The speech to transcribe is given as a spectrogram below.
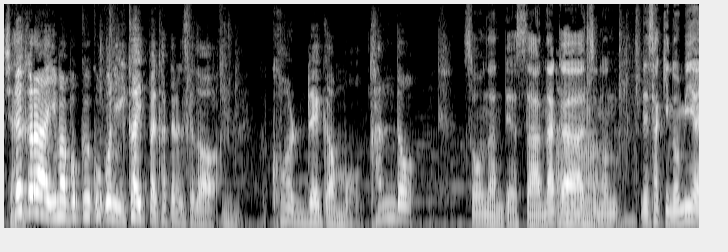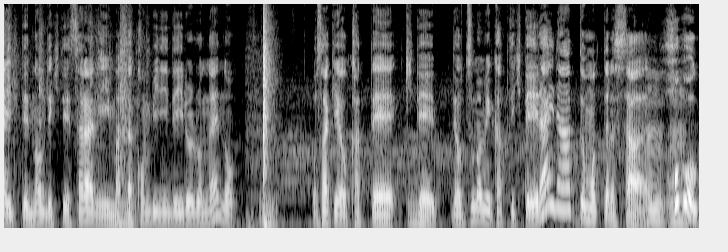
ちゃい。だから今僕ここにイカいっぱい買ってるんですけどうん。これがもう感動そうなんだよさ。なんあかー。そのねさっき飲み屋行って飲んできてさらにまたコンビニでいろいろねのお酒を買ってきて、でおつまみ買ってきて偉いなって思ったらさ、うんうん。ほぼ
